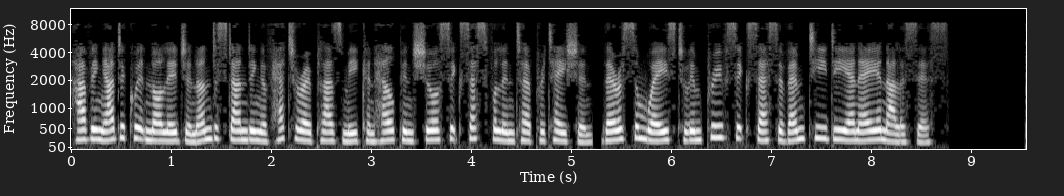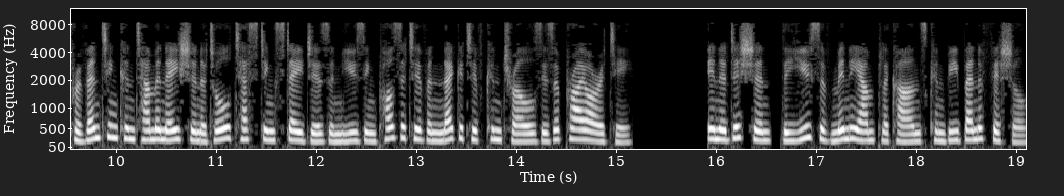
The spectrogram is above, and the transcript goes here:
Having adequate knowledge and understanding of heteroplasmy can help ensure successful interpretation. There are some ways to improve success of mtDNA analysis. Preventing contamination at all testing stages and using positive and negative controls is a priority. In addition, the use of mini-amplicons can be beneficial.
